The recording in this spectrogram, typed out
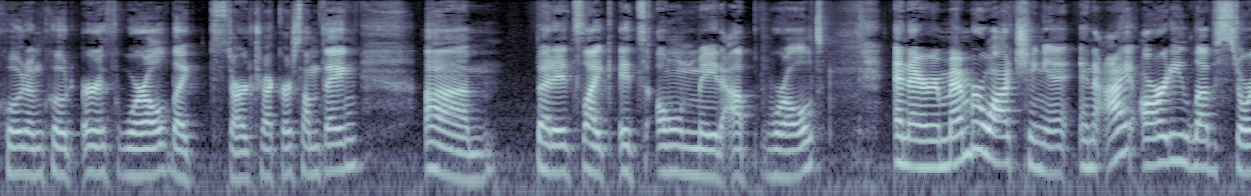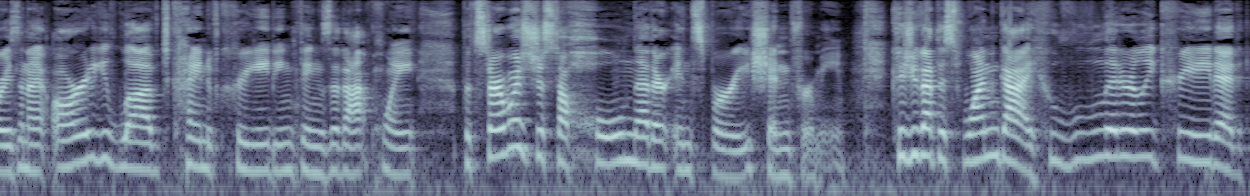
quote unquote Earth world like Star Trek or something. Um, but it's like its own made up world. And I remember watching it, and I already loved stories and I already loved kind of creating things at that point. But Star Wars just a whole nother inspiration for me. Because you got this one guy who literally created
